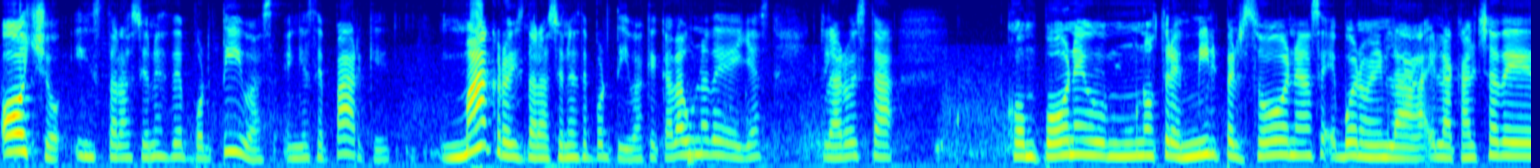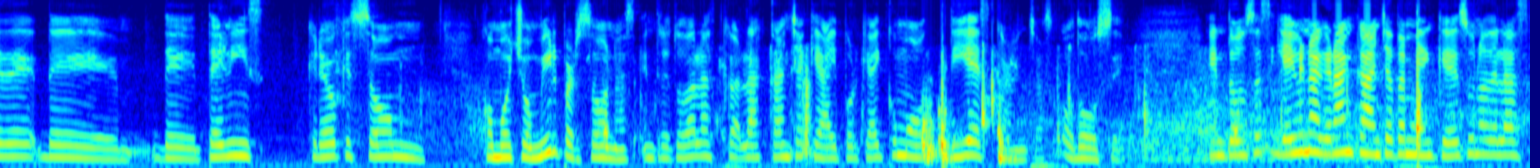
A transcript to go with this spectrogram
ocho instalaciones deportivas en ese parque, macro instalaciones deportivas, que cada una de ellas, claro está, compone unos 3.000 personas. Eh, bueno, en la, en la cancha de, de, tenis creo que son como 8.000 personas entre todas las, las, canchas que hay, porque hay como 10 canchas o 12. Entonces, y hay una gran cancha también que es una de las,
